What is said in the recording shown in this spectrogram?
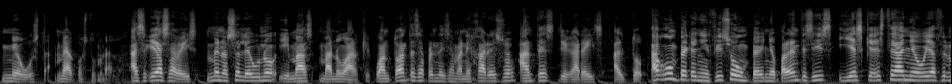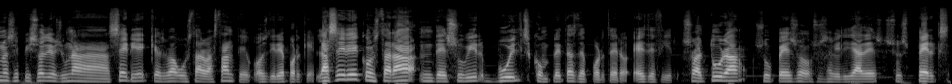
me gusta, me he acostumbrado. Así que ya sabéis, menos L1 y más manual, que cuanto antes aprendéis a manejar eso, antes llegaréis al top. Hago un pequeño inciso, un pequeño paréntesis, y es que este año voy a hacer unos episodios de una serie que os va a gustar bastante, os diré por qué. La serie constará de subir builds completas de portero, es decir, su altura, su peso, sus habilidades, sus perks,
